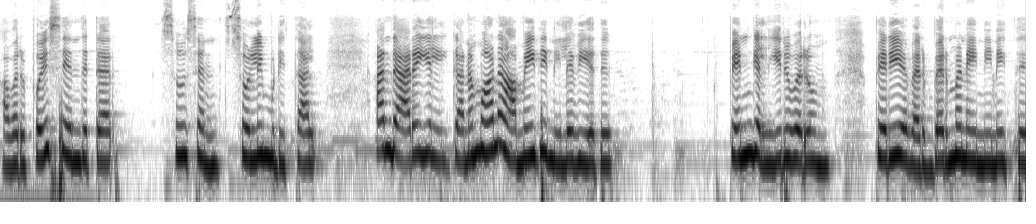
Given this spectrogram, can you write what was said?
அவர் போய் சேர்ந்துட்டார். சூசன் சொல்லி முடித்தாள். அந்த அறையில் கனமான அமைதி நிலவியது. பெண்கள் இருவரும் பெரியவர் பெர்மனை நினைத்து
